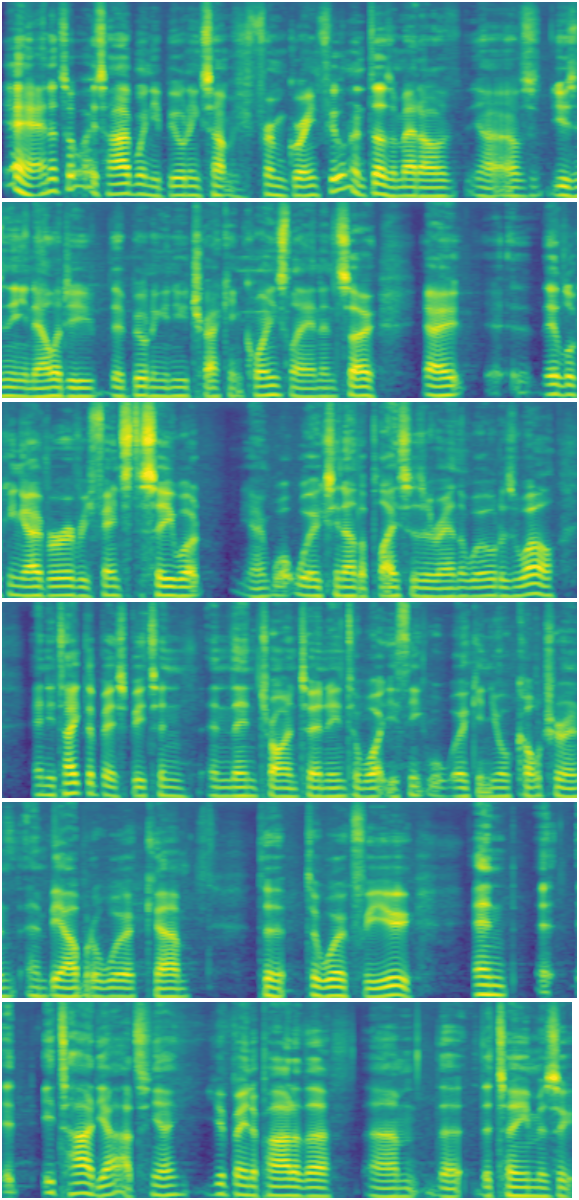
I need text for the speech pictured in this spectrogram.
Yeah, and it's always hard when you're building something from greenfield, and it doesn't matter. You know, I was using the analogy they're building a new track in Queensland, and so you know, they're looking over every fence to see what you know what works in other places around the world as well. And you take the best bits and, and then try and turn it into what you think will work in your culture and, and be able to work um, to, to work for you. And it, it, it's hard yards. You know, you've been a part of the um, the the team as a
